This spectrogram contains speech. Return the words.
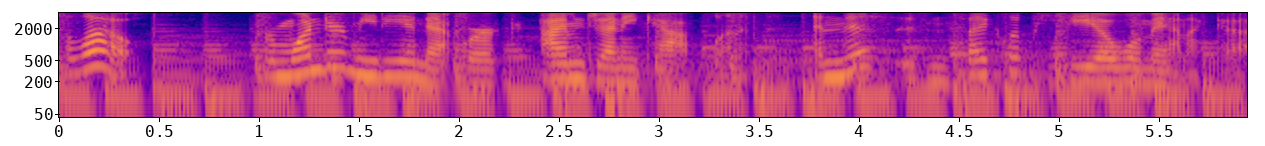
Hello. From Wonder Media Network, I'm Jenny Kaplan and this is Encyclopedia Womanica.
